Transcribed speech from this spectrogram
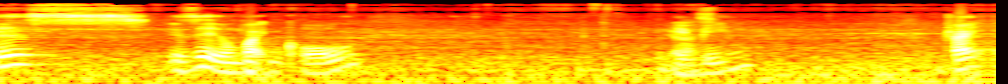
This is it in white gold? Yes. Maybe. Try.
